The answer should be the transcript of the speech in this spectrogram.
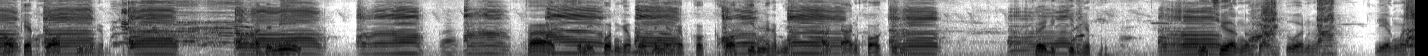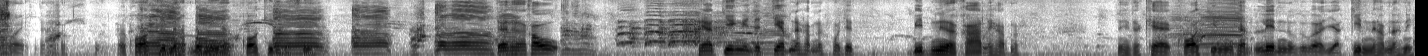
เขาแค่ขอกินครับ อาจจะมี ถ้าสนิทคนครับบอกเป็นย่างครับเขาขอกินนะครับนี่อาการขอกิน เคยได้กินครับมีเชื่องทั้งสองตัวนะครับเลี้ยงมาตั้งหน่อยนะครับไปขอกินนะครับบ่มีอะขอกินไปซื้อแต่ถ้าเขาแหบจริงนี่จะเจ็บนะครับนะเขาจะบิดเนื้อขาดเลยครับเนาะ นี่ถ้าแค่ขอกินแค่เล่นก็คือว่าอยากกินนะครับนะนี่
